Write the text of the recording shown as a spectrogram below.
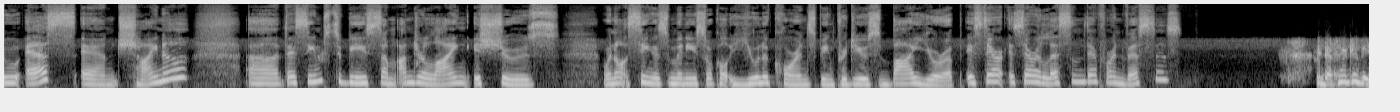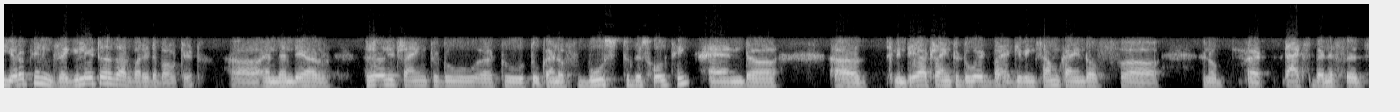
US and China, uh, there seems to be some underlying issues we're not seeing as many so-called unicorns being produced by Europe. Is there is there a lesson there for investors? Definitely, the European regulators are worried about it, uh, and then they are really trying to do uh, to to kind of boost this whole thing. And uh, uh, I mean, they are trying to do it by giving some kind of uh, you know uh, tax benefits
